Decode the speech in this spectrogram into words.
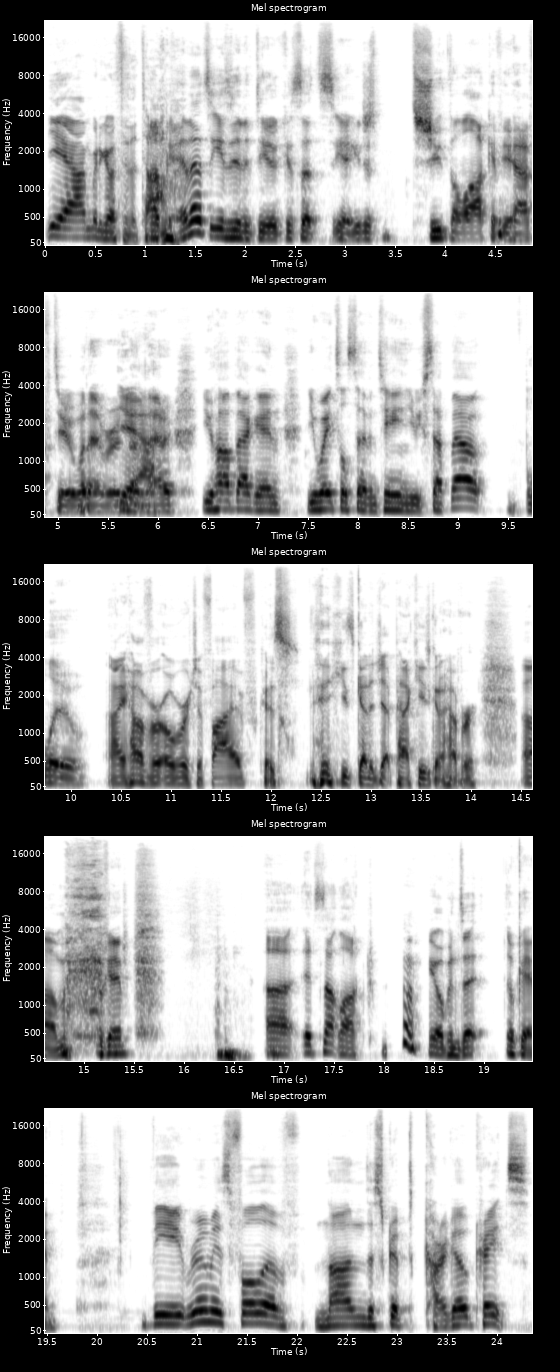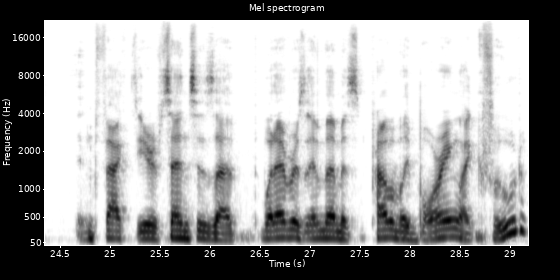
Yeah, I'm gonna go through the top. Okay, and that's easy to do because that's, yeah, you just shoot the lock if you have to, whatever. It Yeah. doesn't matter. You hop back in, you wait till 17, you step out, blue. I hover over to five because he's got a jetpack. He's gonna hover. Um, Okay. Uh, it's not locked. he opens it. Okay. The room is full of nondescript cargo crates. In fact, your sense is that whatever's in them is probably boring, like food.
